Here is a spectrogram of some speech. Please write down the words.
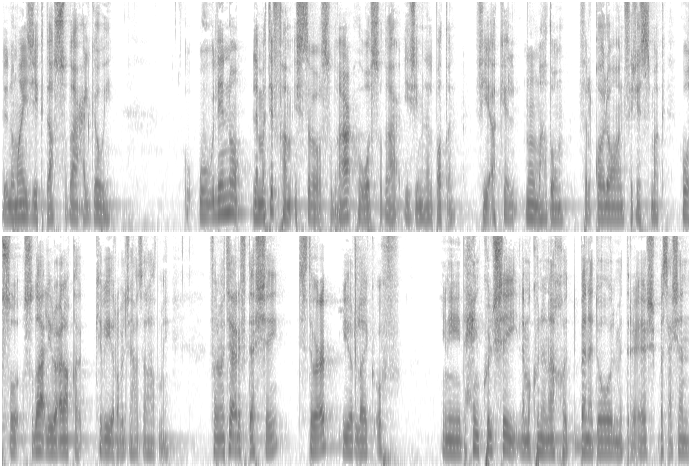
لأنه ما يجيك ده الصداع القوي. ولأنه لما تفهم إيش سبب الصداع هو الصداع يجي من البطن. في أكل مو مهضوم في القولون في جسمك. هو الصداع له علاقة كبيرة بالجهاز الهضمي. فلما تعرف ده الشيء تستوعب يور لايك أوف. يعني دحين كل شيء لما كنا ناخد بنادول مدري إيش بس عشان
